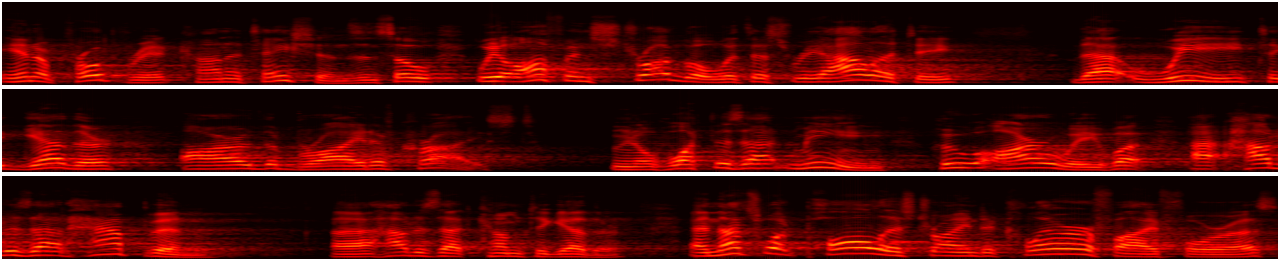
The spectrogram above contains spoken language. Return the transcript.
inappropriate connotations. And so we often struggle with this reality that we together are the bride of Christ. You know, what does that mean? Who are we? What, uh, how does that happen? Uh, how does that come together? And that's what Paul is trying to clarify for us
